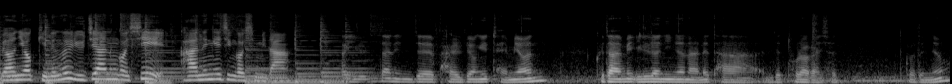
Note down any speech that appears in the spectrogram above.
면역 기능을 유지하는 것이 가능해진 것입니다. 일단 이제 발병이 되면 그 다음에 1년, 2년 안에 다 이제 돌아가셨거든요.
